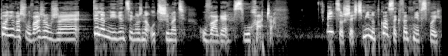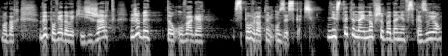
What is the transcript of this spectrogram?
ponieważ uważał, że tyle mniej więcej można utrzymać uwagę słuchacza i co 6 minut konsekwentnie w swoich mowach wypowiadał jakiś żart, żeby tą uwagę z powrotem uzyskać. Niestety najnowsze badania wskazują,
